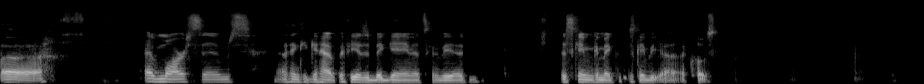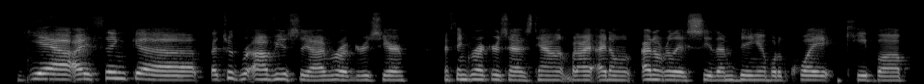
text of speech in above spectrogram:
uh Aamir Simms. I think he can have if he has a big game, it's gonna be a this game can make it's gonna be a close game. Yeah, I think uh I took obviously I have Rutgers here. I think Rutgers has talent, but I, I don't I don't really see them being able to quite keep up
